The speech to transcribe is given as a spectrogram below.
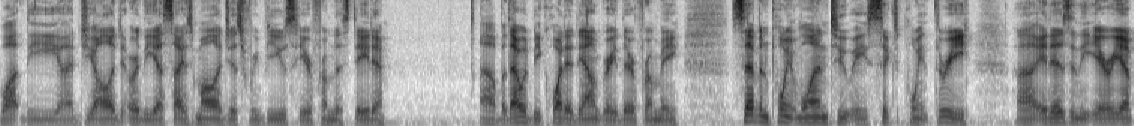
what the uh, geologist or the uh, seismologist reviews here from this data. Uh, but that would be quite a downgrade there from a 7.1 to a 6.3. Uh, it is in the area.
